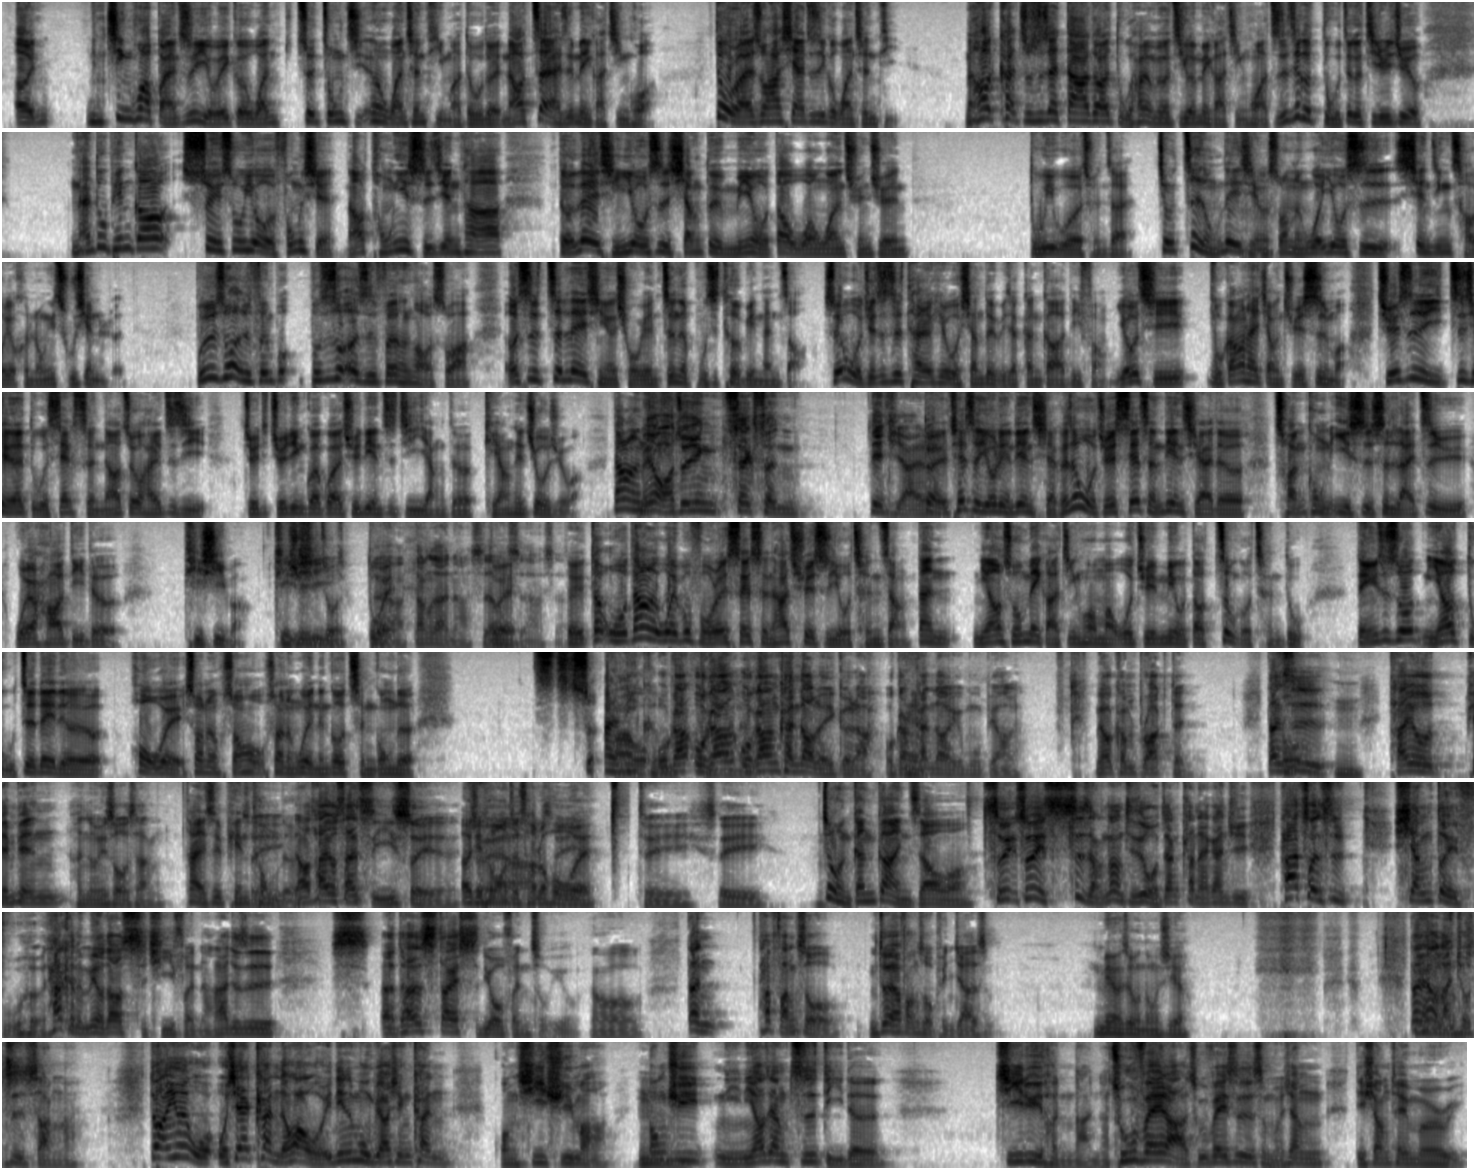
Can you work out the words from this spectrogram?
呃，你进化本来就是有一个完最终极那种完成体嘛，对不对？然后再还是 Mega 进化。对我来说，它现在就是一个完成体。然后看就是在大家都在赌它有没有机会 Mega 进化，只是这个赌这个几率就有难度偏高，岁数又有风险，然后同一时间它的类型又是相对没有到完完全全独一无二存在。就这种类型的双能位，又是现今潮流很容易出现的人。不是说二十分不，不是说二十分很好刷，而是这类型的球员真的不是特别难找，所以我觉得这是 Tyler Herro 相对比较尴尬的地方。尤其我刚刚才讲爵士嘛，爵士之前在赌 Sexton，然后最后还是自己决决定乖乖去练自己养的 Keyonte George 嘛。当然没有啊，最近 Sexton 练起来了，对，Sexton 有点练起来，可是我觉得 Sexton 练起来的传控的意识是来自于 Will Hardy 的体系吧。体系对，对啊，当然啊，是啊，是啊，是啊。对，但我当然我也不否认 Sexton 他确实有成长，但你要说 Mega 进化吗？我觉得没有到这个程度。等于是说，你要赌这类的后卫双能双后双能卫能够成功的，是案例可能。我刚我刚我刚刚看到了一个啦，我刚看到一个目标了，Malcolm Brogdon，但是嗯，他又偏偏很容易受伤，他也是偏痛的，然后他又三十一岁了，而且拓荒者超的后卫，对，所以。就很尴尬，你知道吗？所以，所以市场上其实我这样看来看去，他算是相对符合，他可能没有到十七分啊，他就是十呃，他是大概十六分左右。然后，但他防守，你对他防守评价是什么？没有这种东西啊。但他有篮球智商啊，对啊，因为我我现在看的话，我一定是目标先看往西区嘛，东区你你要这样知敌的。几率很难啊，除非啦，除非是什么像 Dejounte Murray，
